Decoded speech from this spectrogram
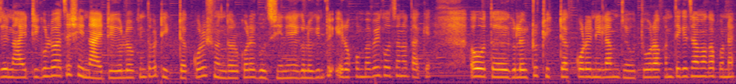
যে নাইটিগুলো আছে, সেই নাইটিগুলো কিন্তু আবার ঠিকঠাক করে সুন্দর করে গুছিয়ে নিই এগুলো কিন্তু এরকমভাবেই গোছানো থাকে। ও তো এগুলো একটু ঠিকঠাক করে নিলাম, যেহেতু ওরা ওখান থেকে জামা কাপড় নেয়,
